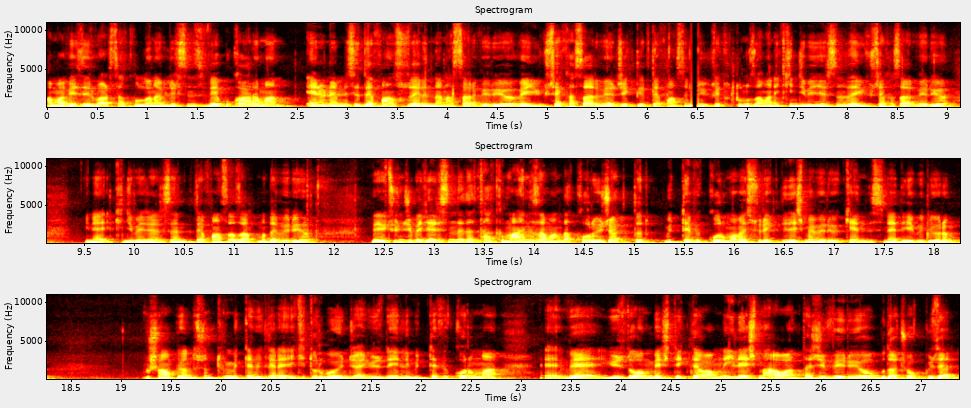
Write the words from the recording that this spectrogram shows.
Ama vezir varsa kullanabilirsiniz. Ve bu kahraman en önemlisi defans üzerinden hasar veriyor ve yüksek hasar verecektir. Defansını yüksek tuttuğunuz zaman ikinci becerisinde de yüksek hasar veriyor. Yine ikinci becerisinde defans azaltma da veriyor. Ve üçüncü becerisinde de takımı aynı zamanda koruyacaktır. Müttefik koruma ve süreklileşme veriyor kendisine diyebiliyorum. Bu şampiyon dışında tüm müttefiklere 2 tur boyunca %50 müttefik koruma e, ve %15'lik devamlı iyileşme avantajı veriyor. Bu da çok güzel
